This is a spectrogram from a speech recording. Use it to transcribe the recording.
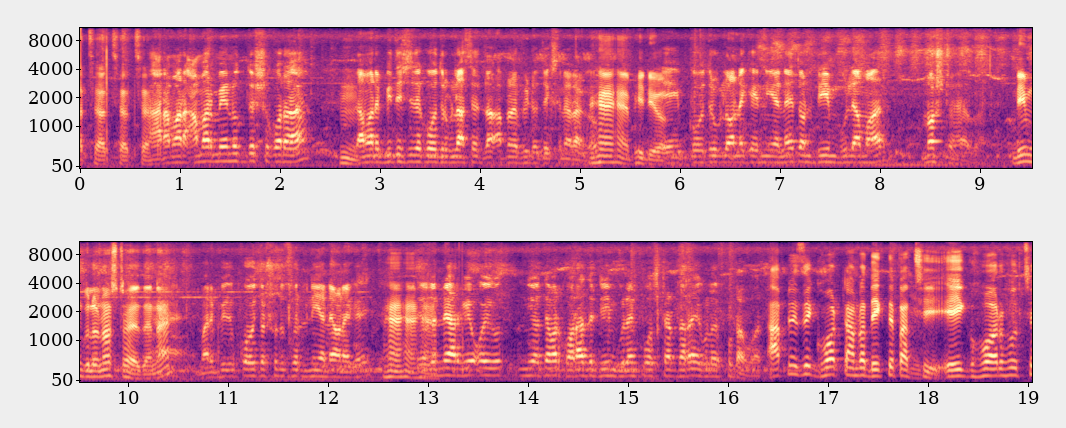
আচ্ছা আচ্ছা আচ্ছা। আর আমার আমার মেন উদ্দেশ্য করা আমার বিদেশি যে কবুতরগুলো আছে আপনারা ভিডিও দেখছেন আগে। হ্যাঁ হ্যাঁ ভিডিও এই কবুতরগুলো অনেকে নিয়ে নেয় তখন ডিমগুলো আমার নষ্ট হয়ে যায়। ডিমগুলো নষ্ট হয়ে যায় না? হ্যাঁ, মানে শুধু শুধু নিয়ে নেয় অনেকে। হ্যাঁ, হ্যাঁ, এই জন্য আর কি ওই নিয়তে আমার করা যে ডিমগুলো আমি পোস্টার দ্বারা এগুলো ফুটাবো। আপনি যে ঘরটা আমরা দেখতে পাচ্ছি এই ঘর হচ্ছে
